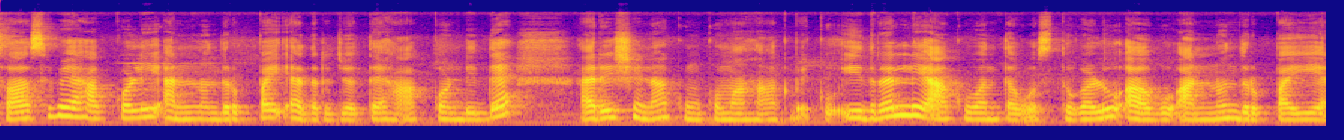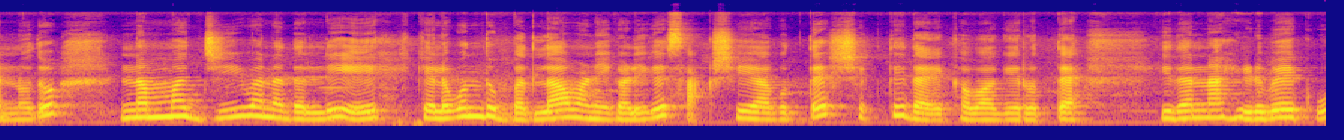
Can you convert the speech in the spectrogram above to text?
ಸಾಸಿವೆ ಹಾಕ್ಕೊಳ್ಳಿ ಹನ್ನೊಂದು ರೂಪಾಯಿ ಅದರ ಜೊತೆ ಹಾಕ್ಕೊಂಡಿದ್ದೆ ಅರಿಶಿನ ಕುಂಕುಮ ಹಾಕಬೇಕು. ಇದರಲ್ಲಿ ಹಾಕುವಂಥ ವಸ್ತುಗಳು ಹಾಗೂ ಹನ್ನೊಂದು ರೂಪಾಯಿ ಅನ್ನೋದು ನಮ್ಮ ಜೀವನದಲ್ಲಿ ಕೆಲವೊಂದು ಬದಲಾವಣೆಗಳಿಗೆ ಸಾಕ್ಷಿಯಾಗುತ್ತೆ, ಶಕ್ತಿದಾಯಕವಾಗಿರುತ್ತೆ. ಇದನ್ನು ಇಡಬೇಕು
